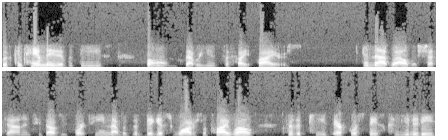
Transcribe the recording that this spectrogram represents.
was contaminated with these foams that were used to fight fires. And that well was shut down in 2014. That was the biggest water supply well for the Pease Air Force Base community.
